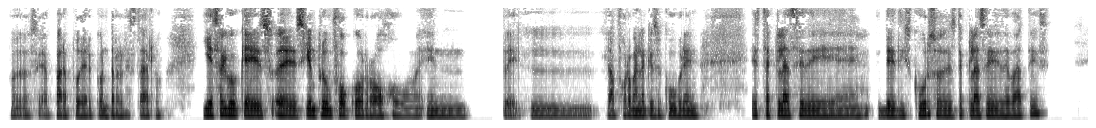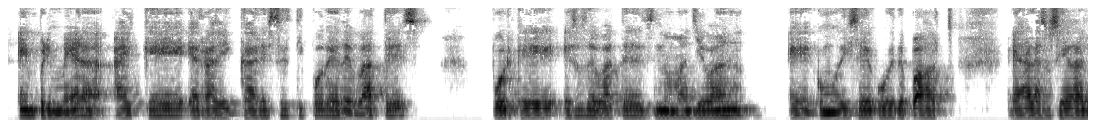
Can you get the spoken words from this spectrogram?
o sea, para poder contrarrestarlo? Y es algo que es eh, siempre un foco rojo en la forma en la que se cubren esta clase de, de discursos, esta clase de debates? En primera, hay que erradicar ese tipo de debates porque esos debates nomás llevan, eh, como dice Guy Debord, eh, a la sociedad,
